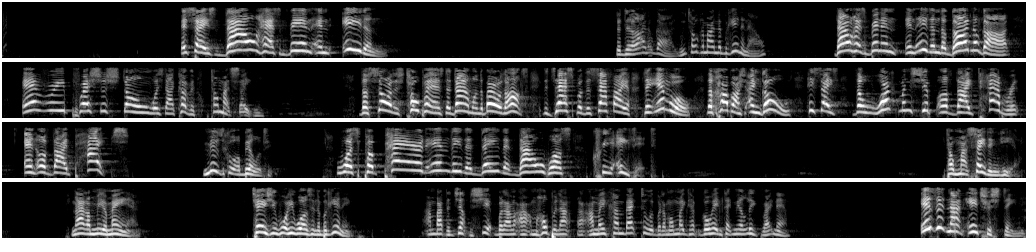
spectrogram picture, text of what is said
It says, Thou hast been in Eden the delight of God. We're talking about in the beginning now. Thou hast been in, in Eden, the garden of God. Every precious stone was thy covering. We're talking about Satan. The sardis, topaz, the diamond, the beryl, the onyx, the jasper, the sapphire, the emerald, the carbuncle, and gold. He says, the workmanship of thy tabret and of thy pipes, musical ability was prepared in thee the day that thou wast created. Talking about Satan here. Not a mere man. Tells you where he was in the beginning. I'm about to jump the ship, but I'm, I'm hoping I, I, may come back to it, but I'm going to make, go ahead and take me a leap right now. Is it not interesting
